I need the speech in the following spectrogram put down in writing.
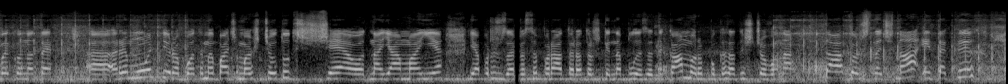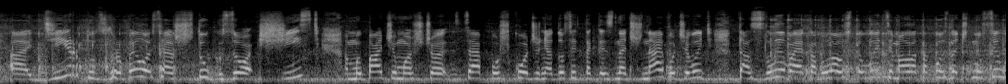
виконати е, ремонтні роботи. Ми бачимо, що тут ще одна яма є. Я прошу зараз оператора трошки наблизити камеру, показати, що вона також значна. І таких дір тут зробилося штук зо шість. Ми бачимо, що це пошкодження досить таки значне. Вочевидь, та злива, яка була у столиці, мала таку значну силу,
